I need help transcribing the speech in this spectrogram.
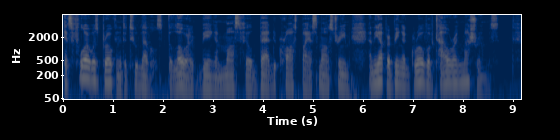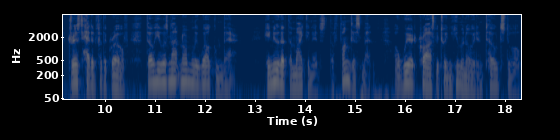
Its floor was broken into two levels, the lower being a moss filled bed crossed by a small stream, and the upper being a grove of towering mushrooms. Drizzt headed for the grove, though he was not normally welcome there. He knew that the Myconids, the fungus men, a weird cross between humanoid and toadstool,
